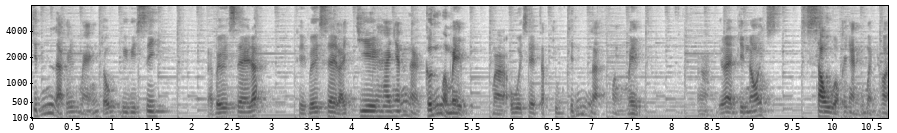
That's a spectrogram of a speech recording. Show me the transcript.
chính là cái mảng chỗ PVC là PVC đó thì PVC lại chia hai nhánh là cứng và mềm mà UVC tập trung chính là phần mềm à, đó em chỉ nói sâu vào cái ngành của mình thôi.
